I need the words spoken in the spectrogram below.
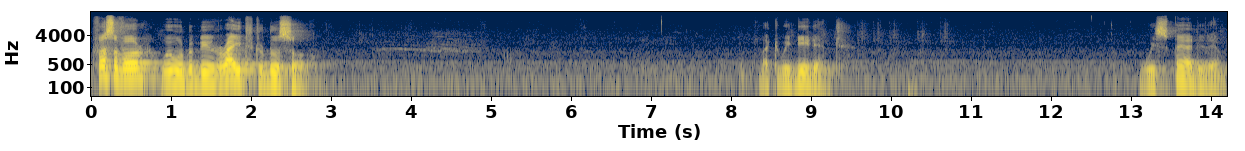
First of all, we would be right to do so. But we didn't. We spared them.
